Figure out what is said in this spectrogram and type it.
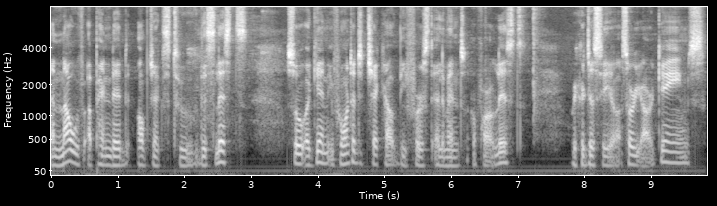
and now we've appended objects to this list. So again if we wanted to check out the first element of our list we could just say uh, sorry our games.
